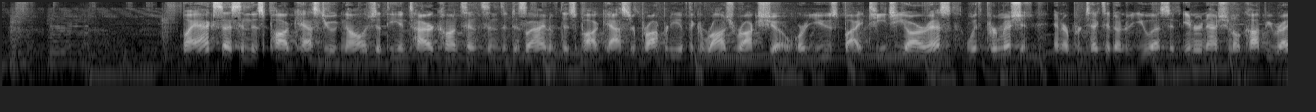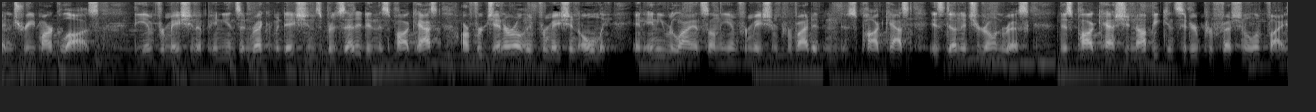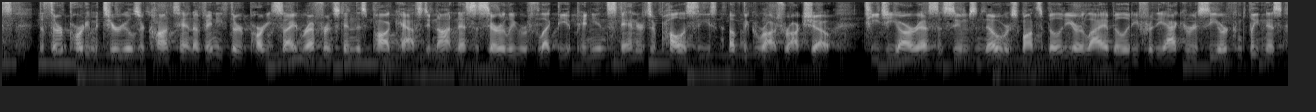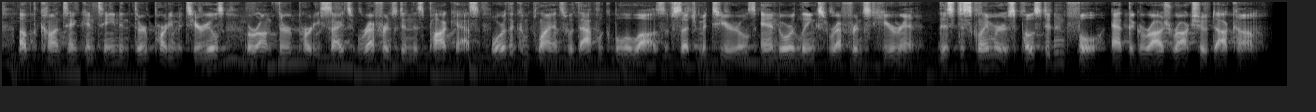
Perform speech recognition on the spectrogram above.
By accessing this podcast, you acknowledge that the entire contents and the design of this podcast are property of the Garage Rock Show or used by TGRS with permission and are protected under U.S. and international copyright and trademark laws. The information, opinions, and recommendations presented in this podcast are for general information only, and any reliance on the information provided in this podcast is done at your own risk. This podcast should not be considered professional advice. The third party materials or content of any third party site referenced in this podcast do not necessarily reflect the opinions, standards, or policies of the Garage Rock Show. TGRS assumes no responsibility or liability for the accuracy or completeness of the content contained in third party materials or on third party sites referenced in this podcast or the compliance with applicable laws of such materials and or links referenced herein. This disclaimer is posted in full at thegaragerockshow.com.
